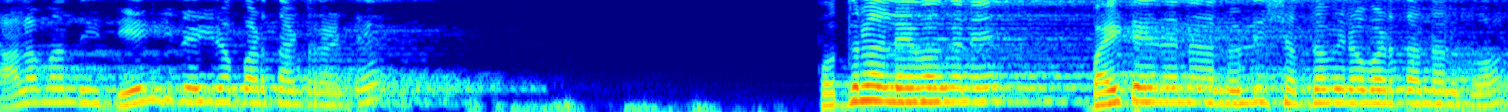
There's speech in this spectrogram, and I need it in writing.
చాలామంది దేనికి వేగిర పడతాంటారంటే పొద్దున లేవగానే బయట ఏదైనా లొల్లి శబ్దం వినబడుతుంది అనుకో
